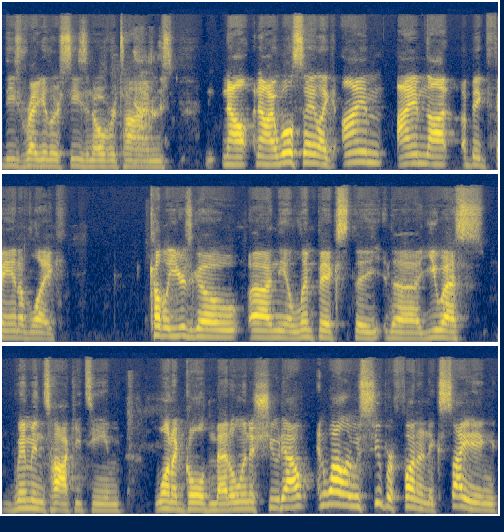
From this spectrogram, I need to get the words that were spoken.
these regular season overtimes. Now now I will say like I'm I am not a big fan of like a couple years ago uh, in the Olympics the the U.S. women's hockey team won a gold medal in a shootout, and while it was super fun and exciting.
